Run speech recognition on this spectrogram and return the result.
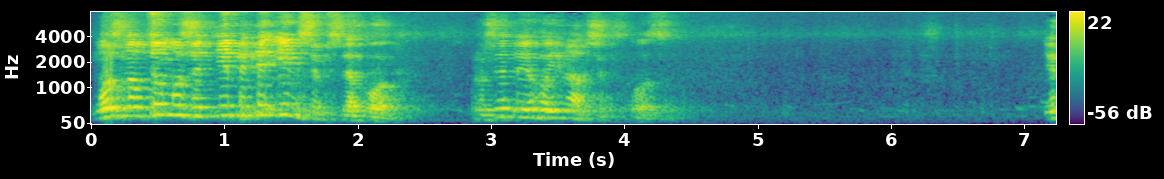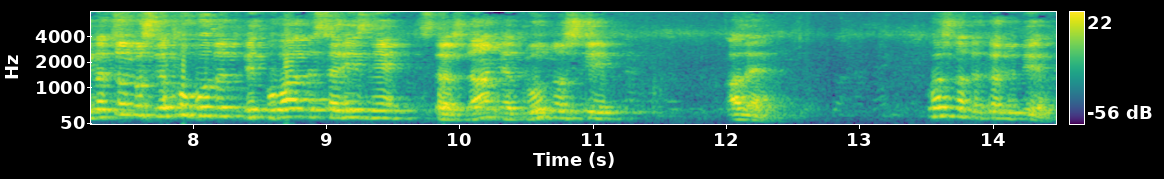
Можна в цьому житті піти іншим шляхом, прожити його інакшим способом. І на цьому шляху будуть відбуватися різні страждання, труднощі. Але кожна така людина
